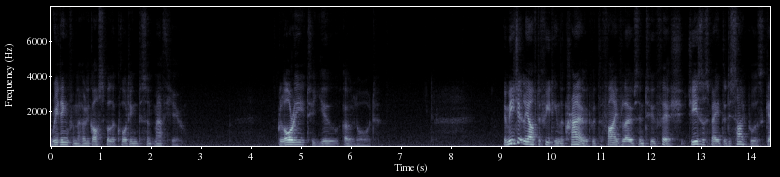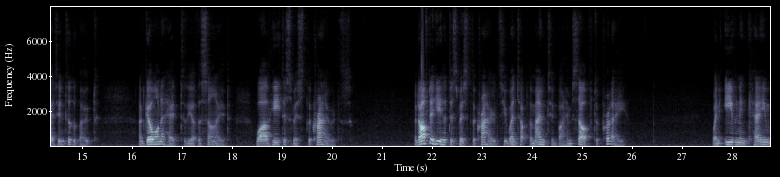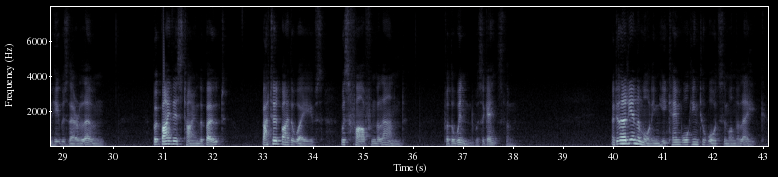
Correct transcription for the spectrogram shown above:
Reading from the Holy Gospel according to St. Matthew. Glory to you, O Lord. Immediately after feeding the crowd with the five loaves and two fish, Jesus made the disciples get into the boat and go on ahead to the other side, while he dismissed the crowds. And after he had dismissed the crowds, he went up the mountain by himself to pray. When evening came, he was there alone. But by this time the boat, battered by the waves, was far from the land, for the wind was against them. And early in the morning he came walking towards them on the lake.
